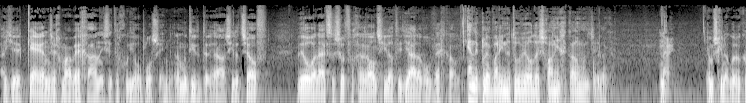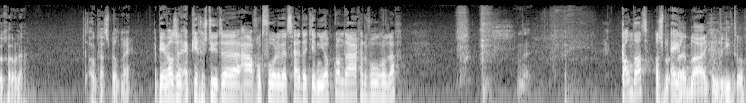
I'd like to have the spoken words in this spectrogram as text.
uit je kern zeg maar, weggaan. Is dit een goede oplossing? En dan moet hij het, ja, als hij dat zelf wil en hij heeft een soort van garantie dat dit jaar erop weg kan. En de club waar hij naartoe wilde is gewoon niet gekomen natuurlijk. Nee, En misschien ook wel de corona. ook dat speelt mee. Heb jij wel eens een appje gestuurd de avond voor de wedstrijd dat je niet op kwam dagen de volgende dag? Nee. Kan dat? Als speler? Blarikum 3 toch?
